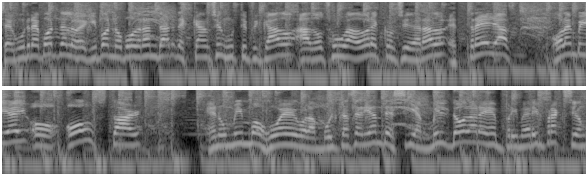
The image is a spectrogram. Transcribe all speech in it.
Según reportes, los equipos no podrán dar descanso injustificado a dos jugadores considerados estrellas All NBA o All Star en un mismo juego. Las multas serían de 100 mil dólares en primera infracción,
